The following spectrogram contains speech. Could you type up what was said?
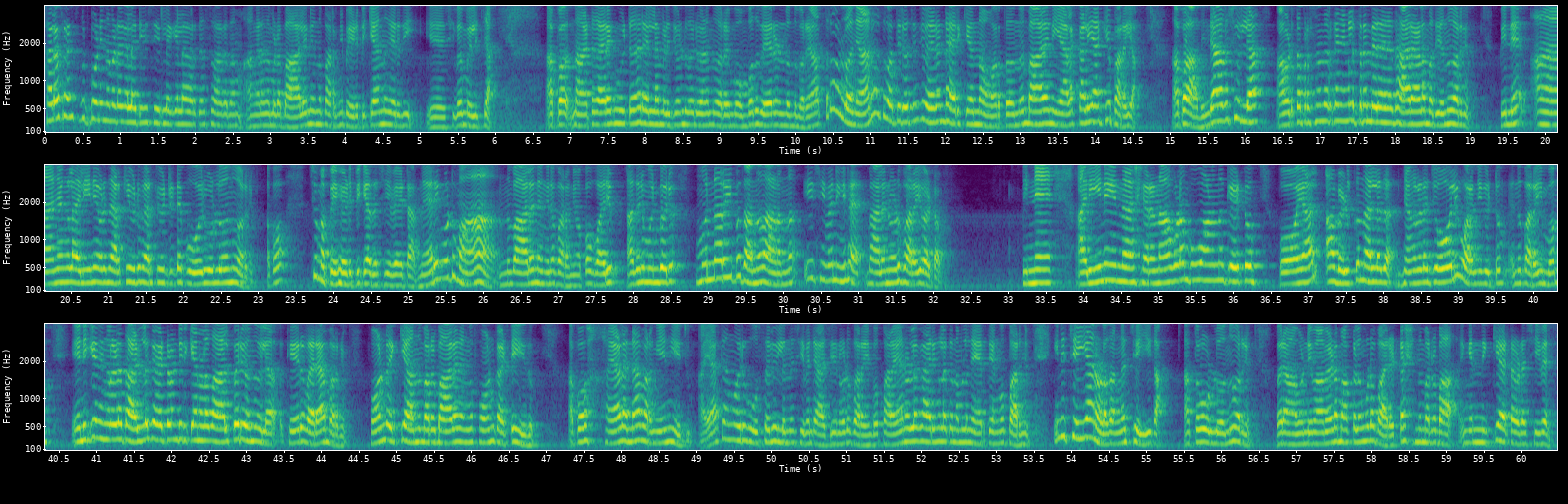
Hello friends good morning നമ്മുടെ കല T V സീരിയലിലേക്ക് എല്ലാവർക്കും സ്വാഗതം. അങ്ങനെ നമ്മുടെ ബാലനെ ഒന്ന് പറഞ്ഞ് പേടിപ്പിക്കാമെന്ന് കരുതി ശിവം ശിവൻ വിളിച്ച. അപ്പോൾ നാട്ടുകാരും വീട്ടുകാരെല്ലാം വിളിച്ചുകൊണ്ട് വരുവാണെന്ന് പറയുമ്പോൾ ഒമ്പത് പേരുണ്ടെന്ന് പറയും അത്രേ ഉള്ളൂ? ഞാനോർത്ത് പത്ത് ഇരുപത്തഞ്ച് പേരുണ്ടായിരിക്കും എന്ന് ഓർത്തെന്ന് ബാലൻ ഇയാളെ കളിയാക്കി പറയാം. അപ്പോൾ അതിന്റെ ആവശ്യമില്ല. അവിടുത്തെ പ്രശ്നം തീർക്കാൻ ഞങ്ങൾ ഇത്രയും പേര് തന്നെ ധാരാളം മതിയെന്ന് പറഞ്ഞു. പിന്നെ ഞങ്ങൾ അലീനെ അവിടെ നിന്ന് ഇറക്കി വിടും ഇറക്കി വിട്ടിട്ടേ പോരുള്ളൂ എന്ന് പറഞ്ഞു. അപ്പോൾ ചുമ്മാ പേടിപ്പിക്കാതെ ശിവേട്ട നേരെ ഇങ്ങോട്ട് വാ എന്ന് ബാലൻ അങ്ങനെ പറഞ്ഞു. അപ്പോൾ വരും. അതിന് മുൻപ് ഒരു മുന്നറിയിപ്പ് തന്നതാണെന്ന് ഈ ശിവൻ ഇങ്ങനെ ബാലനോട് പറയൂ കേട്ടോ. പിന്നെ അലീന ഇന്ന് എറണാകുളം പോവാണെന്ന് കേട്ടു. പോയാൽ അവൾക്ക് നല്ലത്. ഞങ്ങളുടെ ജോലി കുറഞ്ഞു കിട്ടും എന്ന് പറയുമ്പം എനിക്ക് നിങ്ങളുടെ തള്ളു കേട്ടോണ്ടിരിക്കാനുള്ള താല്പര്യമൊന്നുമില്ല. കയറി വരാൻ പറഞ്ഞു. ഫോൺ വെക്കാന്ന് പറഞ്ഞ് ബാലൻ അങ്ങ് ഫോൺ കട്ട് ചെയ്തു. അപ്പോൾ അയാൾ എന്നാ പറഞ്ഞേന്ന് ചോദിച്ചു. അയാൾക്ക് അങ്ങ് ഒരു കൂസലും ഇല്ലെന്ന് ശിവൻ രാജീവനോട് പറയുമ്പോൾ പറയാനുള്ള കാര്യങ്ങളൊക്കെ നമ്മൾ നേരത്തെ അങ്ങ് പറഞ്ഞു. ഇനി ചെയ്യാനുള്ളത് അങ്ങ് ചെയ്യുക. അത്രേ ഉള്ളൂ എന്ന് പറഞ്ഞു. അപ്പോൾ രാവണ്ണി മാമയുടെ മക്കളും കൂടെ വരട്ടെ എന്ന് പറഞ്ഞു ബാ ഇങ്ങനെ നിൽക്കുക അവിടെ ശിവൻ.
